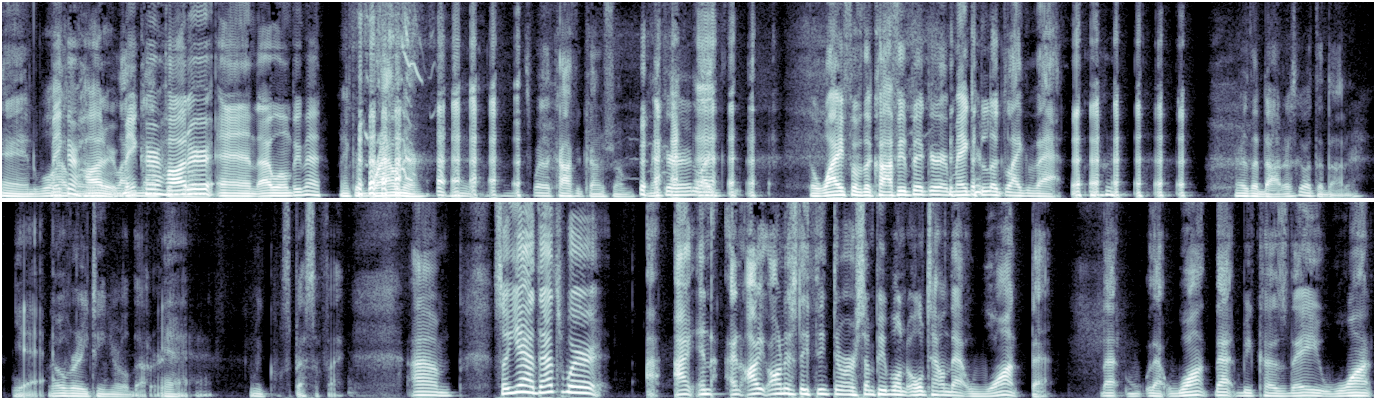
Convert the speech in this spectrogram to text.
and we'll Make her hotter. Make her hotter, and I won't be mad. Make her browner. That's where the coffee comes from. Make her like the wife of the coffee picker. Make her look like that. or the daughter. Let's go with the daughter. yeah. The over 18 year old daughter. Yeah. We specify. Um, so yeah, that's where I, I and and I honestly think there are some people in Old Town that want that. That that want that because they want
